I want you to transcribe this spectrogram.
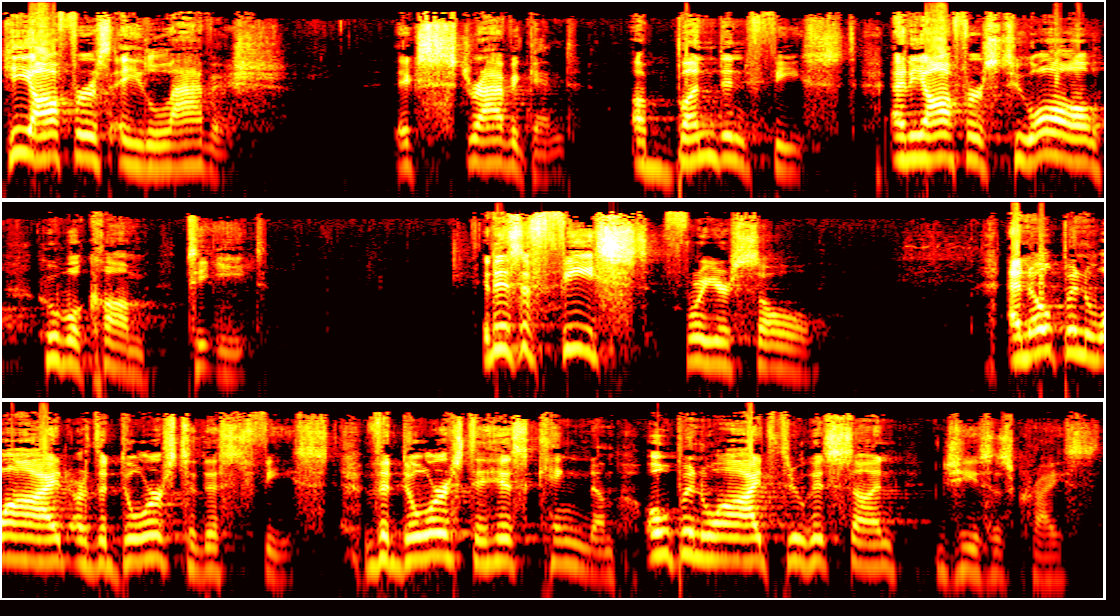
He offers a lavish, extravagant, abundant feast, and He offers to all who will come to eat. It is a feast for your soul. And open wide are the doors to this feast, the doors to His kingdom, open wide through His Son, Jesus Christ.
